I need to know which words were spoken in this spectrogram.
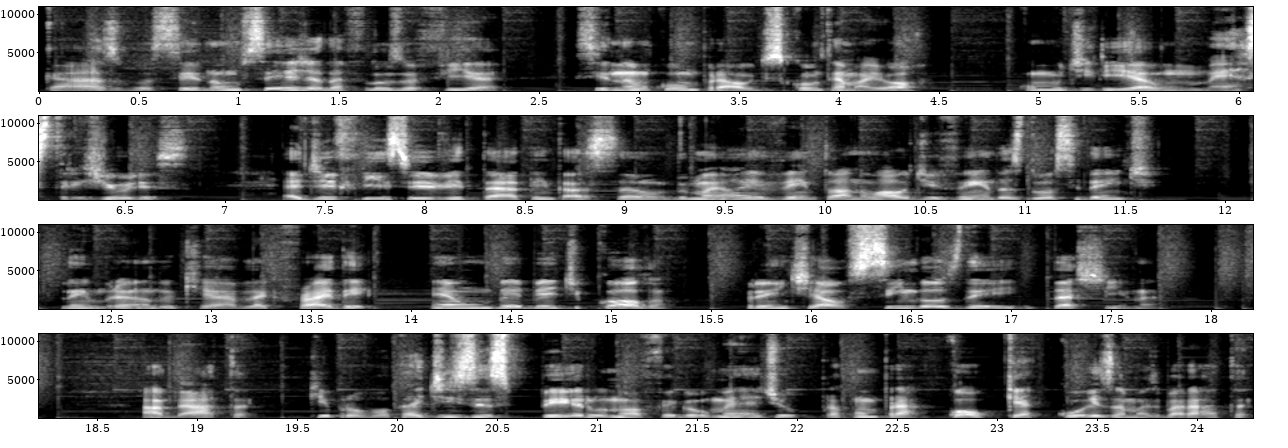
Caso você não seja da filosofia se não comprar o desconto é maior, como diria um mestre Julius, é difícil evitar a tentação do maior evento anual de vendas do Ocidente. Lembrando que a Black Friday é um bebê de colo frente ao Singles Day da China. A data, que provoca desespero no afegão médio para comprar qualquer coisa mais barata,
